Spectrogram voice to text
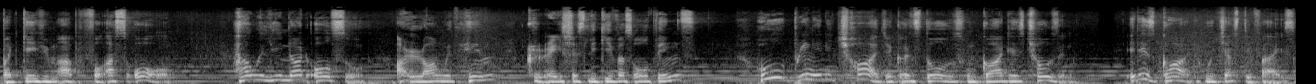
but gave him up for us all, how will he not also, along with him, graciously give us all things? Who will bring any charge against those whom God has chosen? It is God who justifies.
